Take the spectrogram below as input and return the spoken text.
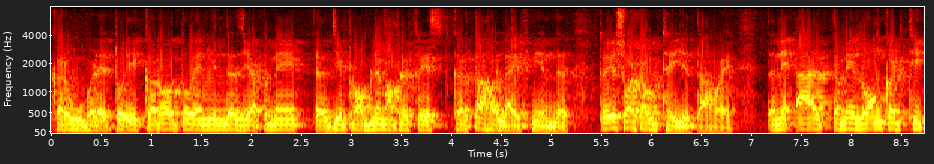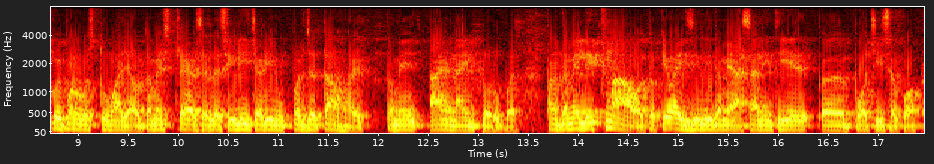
કરવું પડે. તો એ કરો તો એની અંદર જે આપણે જે પ્રોબ્લેમ આપણે ફેસ કરતા હોય લાઈફની અંદર તો એ શોર્ટ આઉટ થઈ જતા હોય. અને આ તમે લોંગ કટથી કોઈ પણ વસ્તુમાં જાઓ, તમે સ્ટ્રેસ એટલે સીડી ચડીને ઉપર જતા હોય, તમે આ નાઇન ફ્લોર ઉપર. પણ તમે લિફ્ટમાં આવો તો કેવા ઇઝીલી તમે આસાનીથી પહોંચી શકો.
